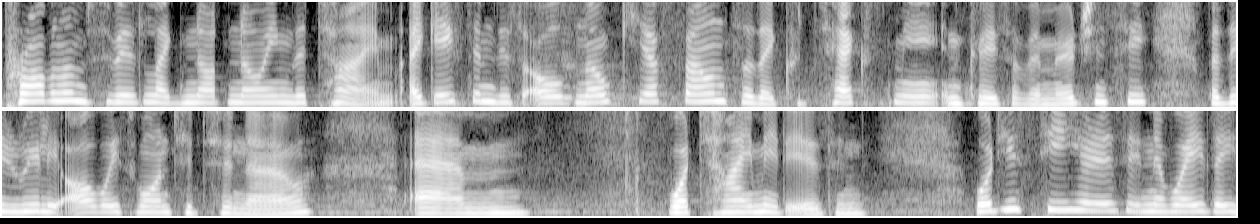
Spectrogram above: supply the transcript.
problems with like not knowing the time. I gave them this old Nokia phone so they could text me in case of emergency, but they really always wanted to know um, what time it is. And what you see here is, in a way, they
